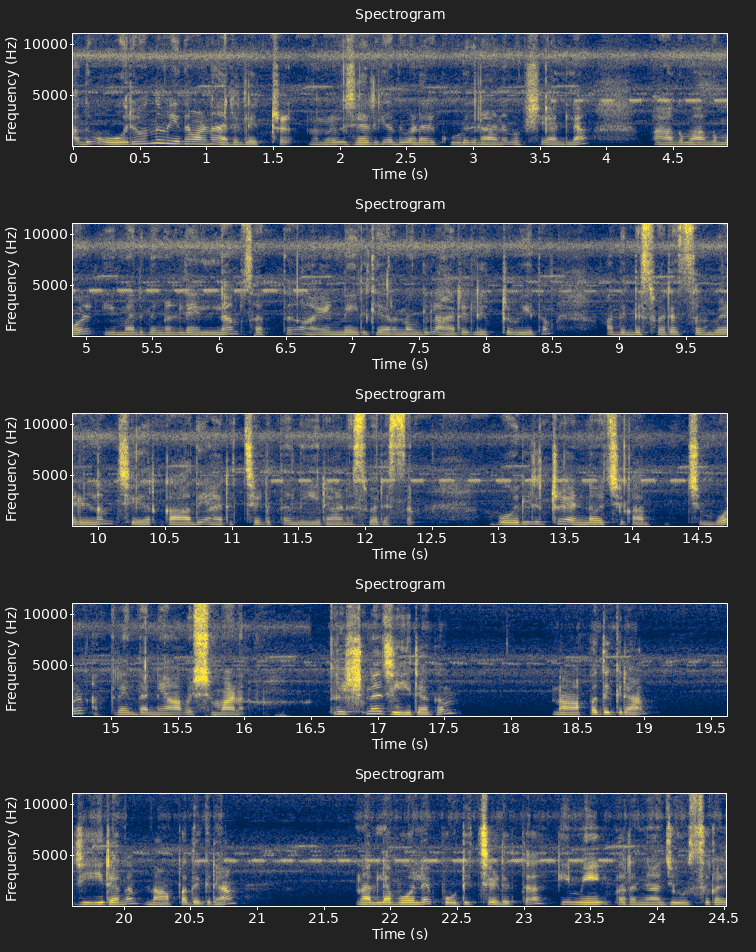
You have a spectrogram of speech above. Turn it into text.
അത് ഓരോന്ന് വീതമാണ് അര ലിറ്റർ. നമ്മൾ വിചാരിക്കും അത് വളരെ കൂടുതലാണ് പക്ഷേ അല്ല. പാകമാകുമ്പോൾ ഈ മരുന്നുകളുടെ എല്ലാം സത്ത് ആ എണ്ണയിൽ കയറണമെങ്കിൽ അര ലിറ്റർ വീതം അതിന്റെ സ്വരസം വെള്ളം ചേർക്കാതെ അരച്ചെടുത്ത നീരാണ് സ്വരസം. അപ്പോൾ ഒരു ലിറ്റർ എണ്ണ വെച്ച് കാച്ചുമ്പോൾ അത്രയും തന്നെ ആവശ്യമാണ്. തൃഷ്ണ ജീരകം നാൽപ്പത് ഗ്രാം ജീരകം നാൽപ്പത് ഗ്രാം നല്ലപോലെ പൊടിച്ചെടുത്ത് ഈ മെയിൻ പറഞ്ഞ ജ്യൂസുകൾ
